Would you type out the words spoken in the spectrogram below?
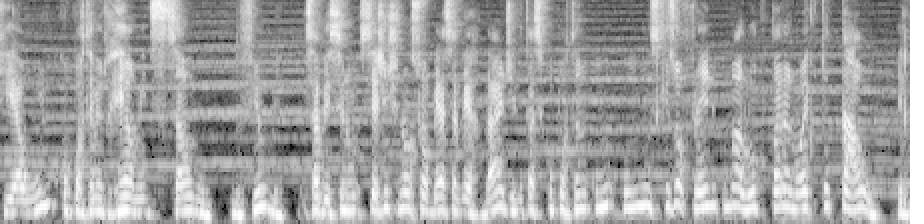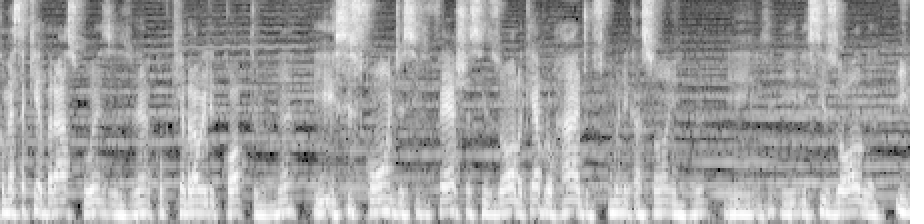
que é o único comportamento realmente são do filme, sabe? Se, não, se a gente não soubesse a verdade, ele está se comportando como, como, um esquizofrênico, maluco, paranoico total. Ele começa a quebrar as coisas, né? Quebrar o helicóptero, né? E, e se esconde, se fecha, se isola, quebra o rádio, as comunicações, né? E, e, e se isola. E,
